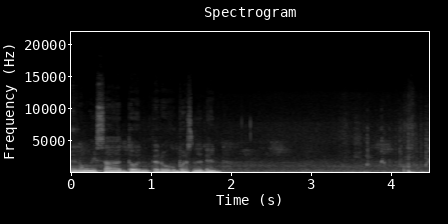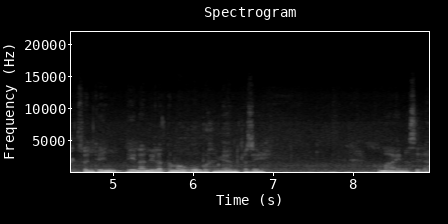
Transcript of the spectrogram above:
Merong isa doon pero ubas na din. So hindi, hindi na nila ito mauubos ngayon kasi kumain na sila.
